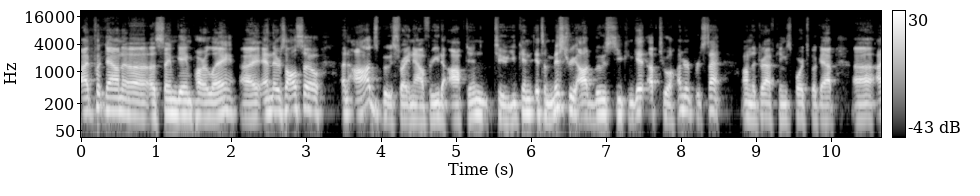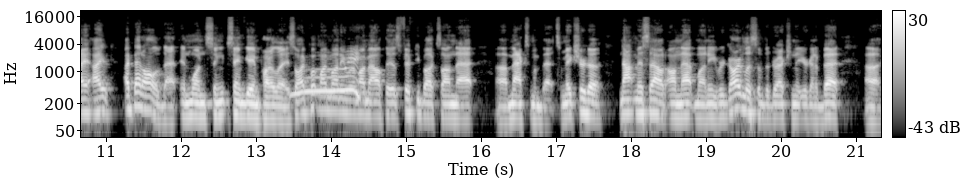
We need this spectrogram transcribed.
I put down a, a same game parlay, uh, and there's also an odds boost right now for you to opt into. You can it's a mystery odd boost. You can get up to 100 percent on the DraftKings Sportsbook app. Uh, I, I, I bet all of that in one sing, same game parlay. So I put my money where my mouth is, 50 bucks on that uh, maximum bet. So make sure to not miss out on that money, regardless of the direction that you're going to bet. Uh,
